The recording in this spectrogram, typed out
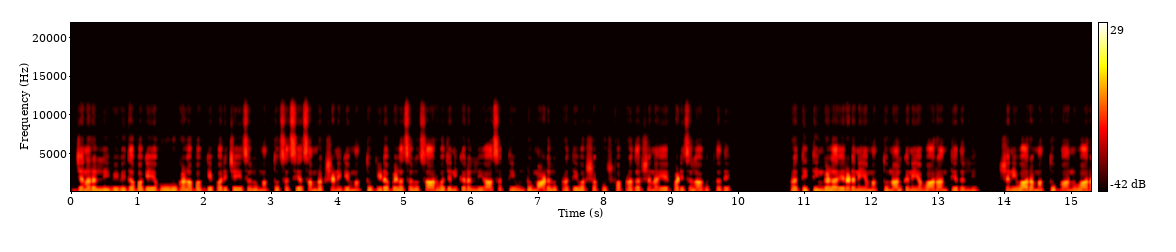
ಜನರಲ್ಲಿ ವಿವಿಧ ಬಗೆಯ ಹೂವುಗಳ ಬಗ್ಗೆ ಪರಿಚಯಿಸಲು ಮತ್ತು ಸಸ್ಯ ಸಂರಕ್ಷಣೆಗೆ ಮತ್ತು ಗಿಡ ಬೆಳೆಸಲು ಸಾರ್ವಜನಿಕರಲ್ಲಿ ಆಸಕ್ತಿ ಉಂಟು ಮಾಡಲು ಪ್ರತಿ ವರ್ಷ ಪುಷ್ಪ ಪ್ರದರ್ಶನ ಏರ್ಪಡಿಸಲಾಗುತ್ತದೆ. ಪ್ರತಿ ತಿಂಗಳ ಎರಡನೆಯ ಮತ್ತು ನಾಲ್ಕನೆಯ ವಾರಾಂತ್ಯದಲ್ಲಿ ಶನಿವಾರ ಮತ್ತು ಭಾನುವಾರ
